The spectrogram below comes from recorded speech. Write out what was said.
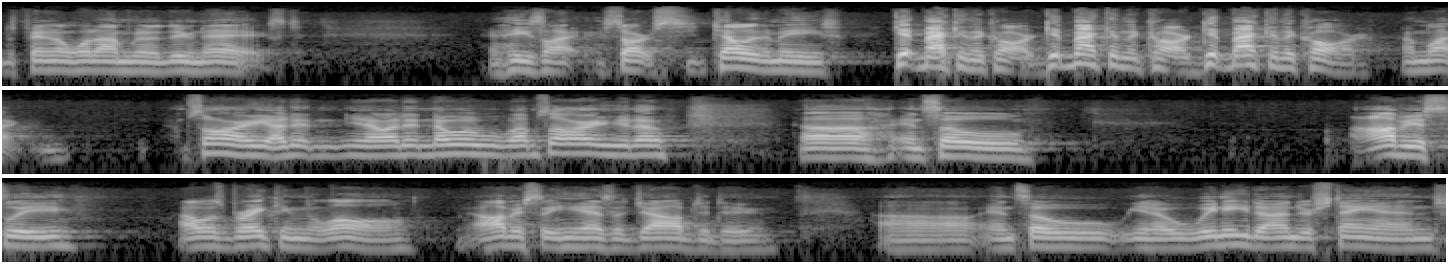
depending on what I'm going to do next. And he's like, starts telling me, get back in the car, get back in the car, get back in the car. I'm like, I'm sorry, I didn't, you know, I didn't know, I'm sorry, you know. Uh, and so, obviously, I was breaking the law. Obviously, he has a job to do. Uh, and so, you know, we need to understand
